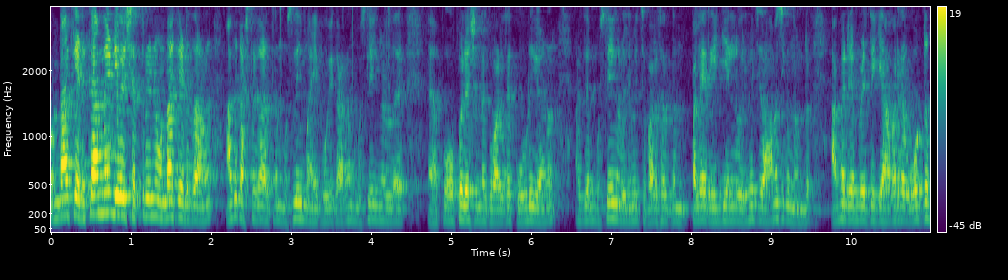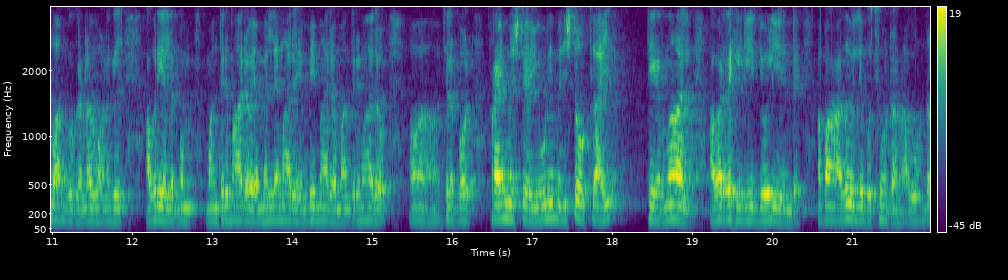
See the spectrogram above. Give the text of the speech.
ഉണ്ടാക്കിയെടുക്കാൻ വേണ്ടി ഒരു ശത്രുവിനെ ഉണ്ടാക്കിയെടുത്താണ് അത് കഷ്ടകാലത്തിന് മുസ്ലിമായി പോയി. കാരണം മുസ്ലിങ്ങളുടെ പോപ്പുലേഷനൊക്കെ വളരെ കൂടുകയാണ്. അത് മുസ്ലിങ്ങൾ ഒരുമിച്ച് പല സ്ഥലത്തും പല റീജിയനിലും ഒരുമിച്ച് താമസിക്കുന്നുണ്ട്. അങ്ങനെ വരുമ്പോഴത്തേക്ക് അവരുടെ വോട്ട് ബാങ്കൊക്കെ ഉണ്ടാവുകയാണെങ്കിൽ അവർ ചിലപ്പം മന്ത്രിമാരോ എം എൽ എമാരോ എം പിമാരോ മന്ത്രിമാരോ ചിലപ്പോൾ പ്രൈം മിനിസ്റ്ററോ യൂണിയൻ മിനിസ്റ്ററോ ഒക്കെ ആയി തീർന്നാൽ അവരുടെ കീഴിൽ ജോലി ചെയ്യുന്നുണ്ട്. അപ്പോൾ അത് വലിയ ബുദ്ധിമുട്ടാണ്. അതുകൊണ്ട്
